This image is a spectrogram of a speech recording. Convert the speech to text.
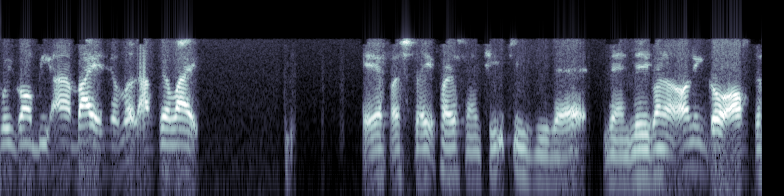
we're gonna be unbiased. 'Cause look, I feel like if a straight person teaches you that, then they're gonna only go off the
